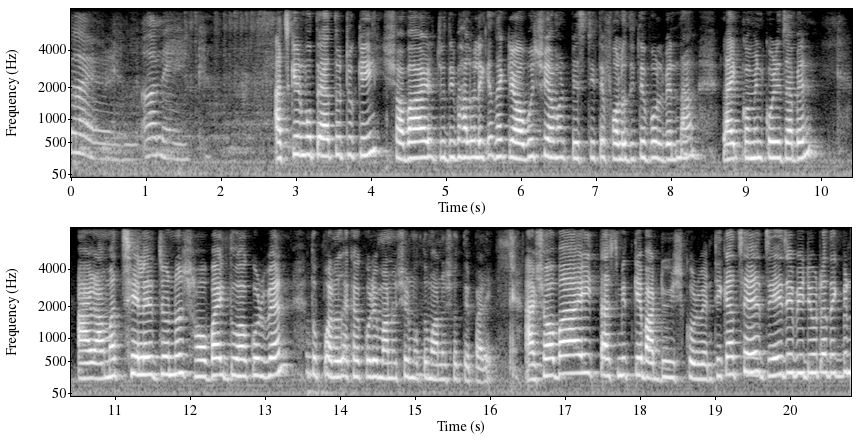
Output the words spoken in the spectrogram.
করবেন অনেক। আজকের মতো এতটুকুই। সবার যদি ভালো লেগে থাকে, অবশ্যই আমার পেজটিতে ফলো দিতে বলবেন না। লাইক কমেন্ট করে যাবেন। আর আমার ছেলের জন্য সবাই দোয়া করবেন, তো পড়ালেখা করে মানুষের মতো মানুষ হতে পারে। আর সবাই তাসমিদকে বার্থডে উইশ করবেন, ঠিক আছে? যে যে ভিডিওটা দেখবেন,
